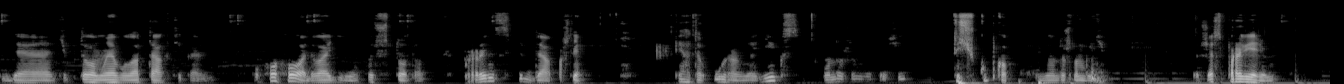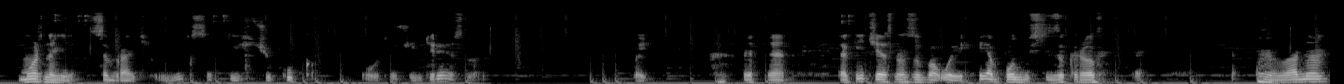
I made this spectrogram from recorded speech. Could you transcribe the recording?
Да типа того моя была тактика. Охо, два один хоть что-то. В принципе да пошли. Пятого уровня никс он должен заключить тысячу кубков. У него должно быть. Сейчас проверим можно ли собрать никса тысячу кубков. Вот очень интересно. Ой. так нечестно зуба. Ой я полностью закрыл. Ладно.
